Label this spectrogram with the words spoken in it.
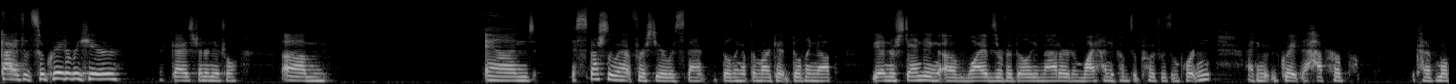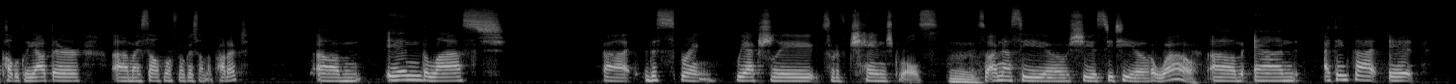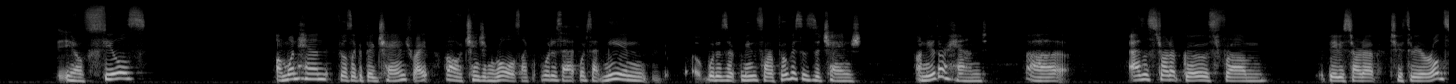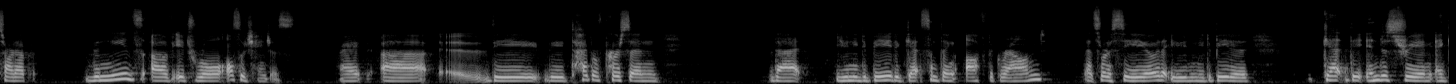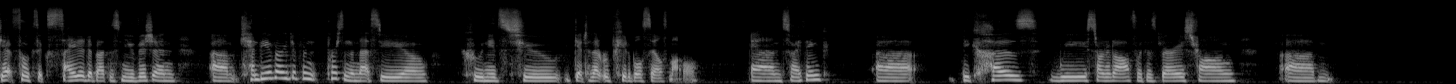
guys. It's so great over here, guys. Gender neutral." Um, and especially when that first year was spent building up the market, building up the understanding of why observability mattered and why Honeycomb's approach was important, I think it was great to have her kind of more publicly out there, uh, myself more focused on the product. Um, in the last, uh, this spring, we actually sort of changed roles. Mm. So I'm now CEO, she is CTO. Oh, wow. Um, and I think that it, you know, feels on one hand, feels like a big change, right? Oh, changing roles. Like, what does that, what does that mean? What does it mean for our focus as a change? On the other hand, uh, as a startup goes from baby startup to three-year-old startup, the needs of each role also changes, right? Uh, the, the type of person that you need to be to get something off the ground, that sort of CEO that you need to be to get the industry and, and get folks excited about this new vision um, can be a very different person than that CEO who needs to get to that repeatable sales model. And so I think uh, because we started off with this very strong um,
